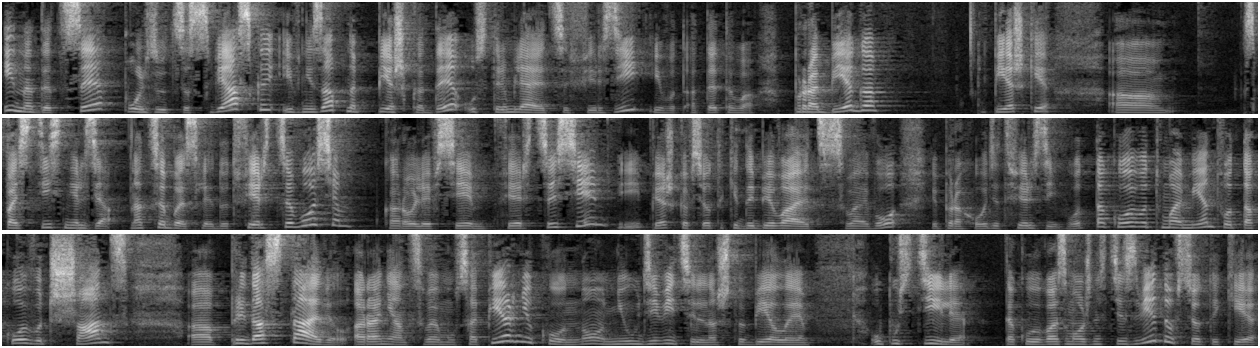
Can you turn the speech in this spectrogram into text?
и на dc пользуются связкой, и внезапно пешка d устремляется в ферзи, и вот от этого пробега пешки э, спастись нельзя. На cb следует ферзь c8, король f7, ферзь c7, и пешка все-таки добивается своего и проходит ферзи. Вот такой вот момент, вот такой вот шанс э, предоставил Аронян своему сопернику, но неудивительно, что белые упустили такую возможность из виду, все-таки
